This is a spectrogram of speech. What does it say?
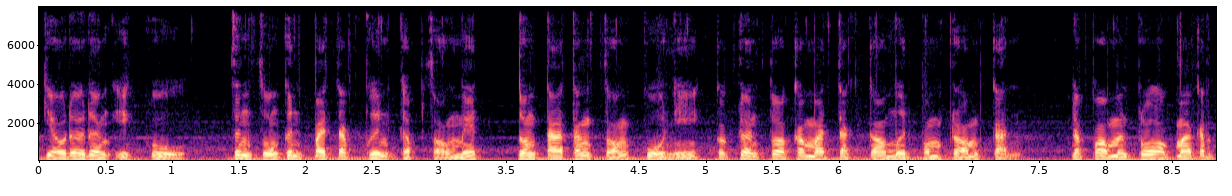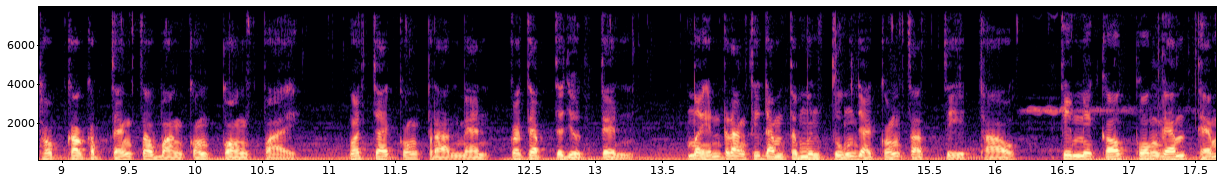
เขียวเรืองอีกคู่ ซึ่งสูงขึ้นไปจากพื้นเกือบสองเมตร ดวงตาทั้งสองคู่นี้ก็เคลื่อนตัวเข้ามาจากเงามืดพร้อมๆกัน แล้วพอมันโผล่ออกมากระทบเข้ากับแสงสว่างของกองไฟหัวใจของปราณแมนก็แทบจะหยุดเต้นเมื่อเห็นร่างที่ดำทะมึนสูงใหญ่ของสัตว์สี่เท้า ที่มีเขาโค้งแหลมแถม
